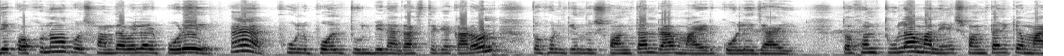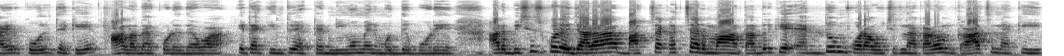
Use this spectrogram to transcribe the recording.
যে কখনো সন্ধ্যাবেলার পরে হ্যাঁ ফুল, ফল তুলবি না গাছ থেকে। কারণ, তখন কিন্তু সন্তানরা মায়ের কোলে যায়। তখন তুলা মানে সন্তানকে মায়ের কোল থেকে আলাদা করে দেওয়া। এটা কিন্তু একটা নিয়মের মধ্যে পড়ে। আর বিশেষ করে যারা বাচ্চা কাচ্চার মা, তাদেরকে একদম করা উচিত না। কারণ গাছ নাকি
